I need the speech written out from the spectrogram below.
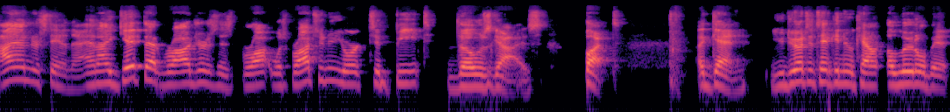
I understand that, and I get that Rodgers is brought was brought to New York to beat those guys, but again, you do have to take into account a little bit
